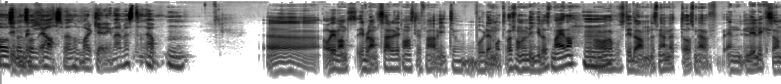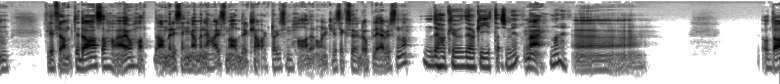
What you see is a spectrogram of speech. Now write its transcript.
og som en sånn, ja, som en sånn markering, nærmest. Ja. Mm. Uh, og iblant, så er det litt vanskelig for meg å vite hvor den motivasjonen ligger hos meg. da Og hos de damene som jeg møtte, og som jeg endelig liksom Fordi fram til da så har jeg jo hatt damer i senga, men jeg har liksom aldri klart å liksom ha den ordentlige seksuelle opplevelsen. da Det, har ikke, det har ikke gitt deg så mye? Nei. Nei. Uh, og da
